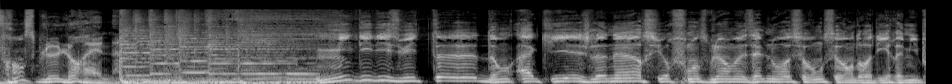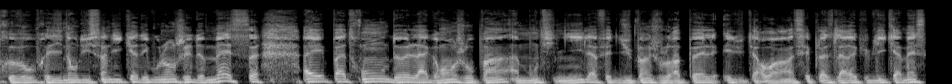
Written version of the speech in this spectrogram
France Bleu Lorraine. Midi 18 euh, dans À qui ai-je l'honneur sur France Bleu en Moselle. Nous recevons ce vendredi Rémi Prevot, président du syndicat des boulangers de Metz et patron de la Grange au pain à Montigny. La fête du pain, je vous le rappelle, et du terroir, hein, c'est place de la République à Metz,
